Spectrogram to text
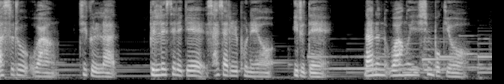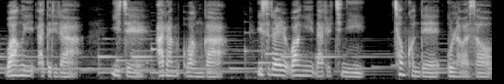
아수르 왕 디글랏 빌레셀에게 사자를 보내어 이르되 나는 왕의 신복이요 왕의 아들이라. 이제 아람 왕과 이스라엘 왕이 나를 치니 청컨대 올라와서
